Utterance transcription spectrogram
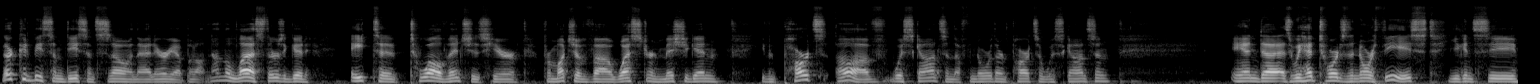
There could be some decent snow in that area, but nonetheless, there's a good 8 to 12 inches here for much of uh, western Michigan, even parts of Wisconsin, the northern parts of Wisconsin. And uh, as we head towards the northeast, you can see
